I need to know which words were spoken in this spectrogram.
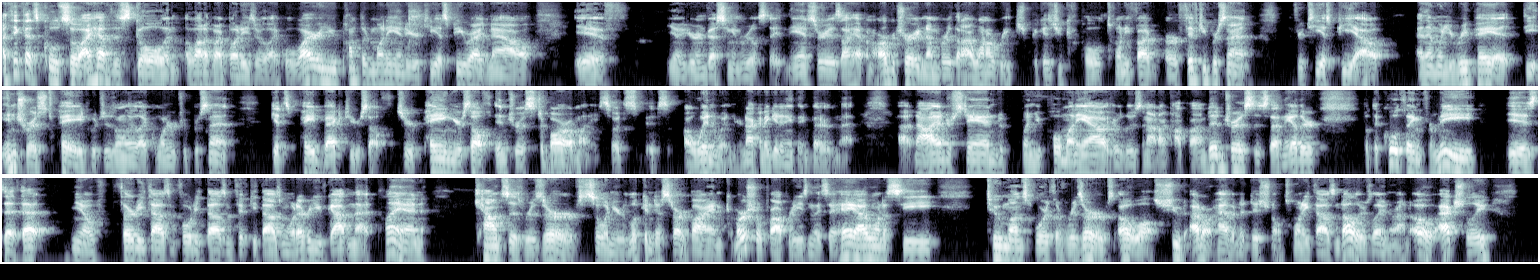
I think that's cool. So I have this goal, and a lot of my buddies are like, "Well, why are you pumping money into your TSP right now if you know you're investing in real estate. And the answer is i have an arbitrary number that i want to reach because you can pull 25 or 50% of your tsp out. And then when you repay it the interest paid which is only like 1 or 2% gets paid back to yourself. So you're paying yourself interest to borrow money. So it's it's a win-win. You're not going to get anything better than that. Uh, now i understand when you pull money out you're losing out on compound interest this that and the other. But the cool thing for me is that that you know 30000 40000 50000 whatever you've got in that plan counts as reserves. So when you're looking to start buying commercial properties and they say, hey, I want to see two months worth of reserves. Oh, well, shoot, I don't have an additional $20,000 laying around. Oh, actually,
